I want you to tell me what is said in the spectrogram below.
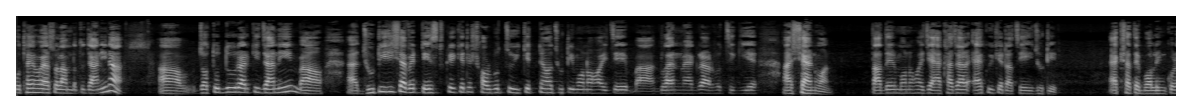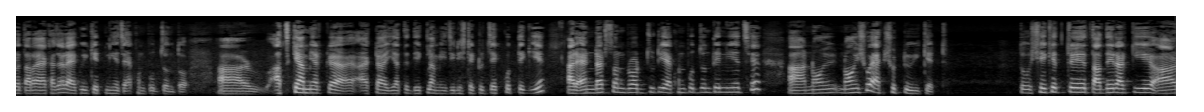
কোথায় হয় আসলে আমরা তো জানি না। যতদূর আর কি জানি ঝুটি হিসাবে টেস্ট ক্রিকেটে সর্বোচ্চ উইকেট নেওয়া ঝুটি মনে হয় যে গ্ল্যান ম্যাগ্রার হচ্ছে গিয়ে শ্যানওয়ান। তাদের মনে হয় যে, এক হাজার এক উইকেট আছে এই ঝুটির। একসাথে বোলিং করে তারা এক হাজার এক উইকেট নিয়েছে এখন পর্যন্ত। আর আজকে আমি একটা একটা ইয়াতে দেখলাম এই জিনিসটা একটু চেক করতে গিয়ে। আর অ্যান্ডারসন ব্রড জুটি এখন পর্যন্ত নিয়েছে নয়, নয়শো একষট্টি উইকেট তো সেক্ষেত্রে তাদের আর কি আর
